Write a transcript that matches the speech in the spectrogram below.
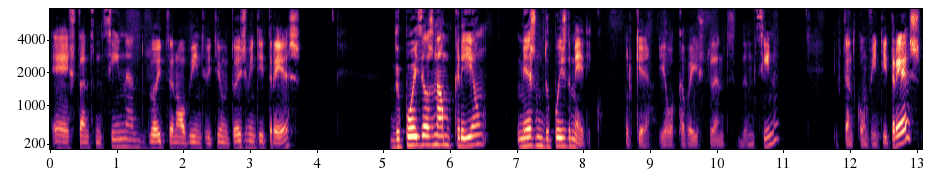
é estudante de medicina, 18, 19, 20, 21, 22, 23. Depois eles não me queriam, mesmo depois de médico. Porque eu acabei estudante de medicina, e, portanto com 23,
